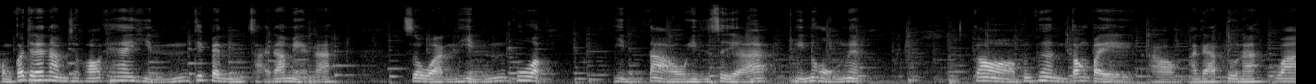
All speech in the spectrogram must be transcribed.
ผมก็จะแนะนำเฉพาะแค่หินที่เป็นสายดาเมจนะ ส่วนหินพวกหินเต่าหินเสือ หินหงเนี่ย ก็เพื่อนๆต้องไปเอาอัดแอปดูนะว่า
